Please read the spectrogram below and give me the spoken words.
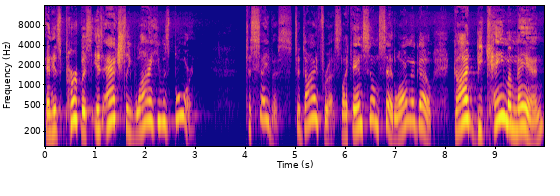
And his purpose is actually why he was born to save us, to die for us. Like Anselm said long ago, God became a man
